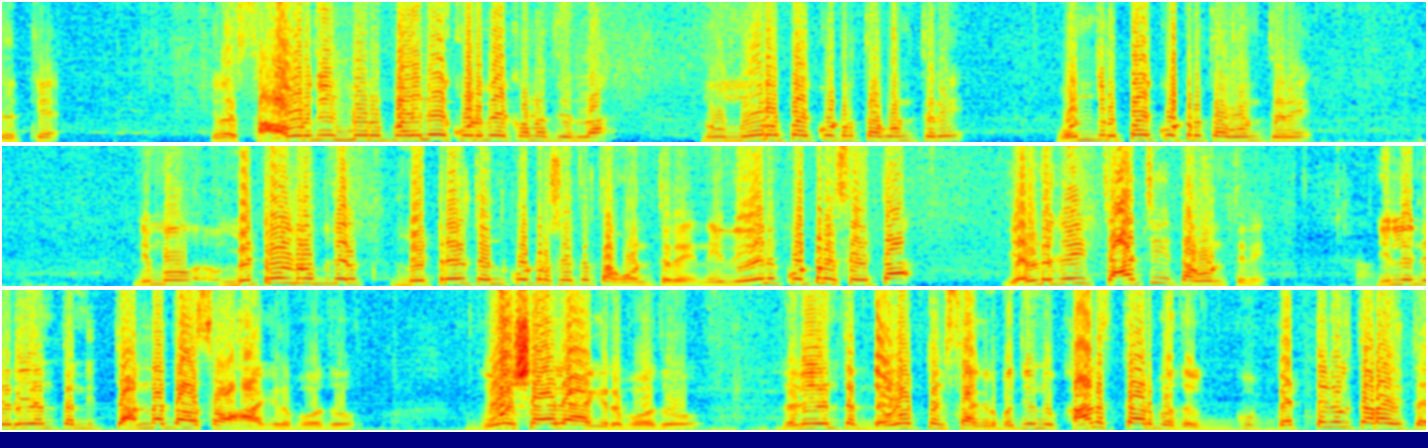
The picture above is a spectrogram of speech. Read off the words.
ಇದಕ್ಕೆ. ಇಲ್ಲ, ಸಾವಿರದ ಎಂಟುನೂರು ರೂಪಾಯಿನೇ ಕೊಡಬೇಕು ಅನ್ನೋದಿಲ್ಲ. ನೀವು ನೂರು ರೂಪಾಯಿ ಕೊಟ್ಟರು ತಗೊಳ್ತೀರಿ. ಒಂದು ರೂಪಾಯಿ ಕೊಟ್ಟರು ತಗೊಂತೀರಿ ನಿಮ್ಮ ಮೆಟ್ರಿಯಲ್ ರೂಪದಲ್ಲಿ ಮೆಟ್ರಿಯಲ್ ತಂದು ಕೊಟ್ಟರು ಸಹಿತ ತಗೊಂತೀರಿ ನೀವೇನು ಕೊಟ್ಟರು ಸಹಿತ ಎರಡು ಕೈ ಚಾಚಿ ತಗೊಂತೀನಿ ಇಲ್ಲಿ ನಡೆಯುವಂಥ ನಿತ್ಯ ಅನ್ನದಾಸೋಹ ಆಗಿರ್ಬೋದು ಗೋಶಾಲೆ ಆಗಿರ್ಬೋದು ನಡೆಯುವಂಥ ಡೆವಲಪ್ಮೆಂಟ್ಸ್ ಆಗಿರ್ಬೋದು ನೀವು ಕಾಣಿಸ್ತಾ ಇರ್ಬೋದು. ಬೆಟ್ಟಗಳ ಥರ ಐತೆ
